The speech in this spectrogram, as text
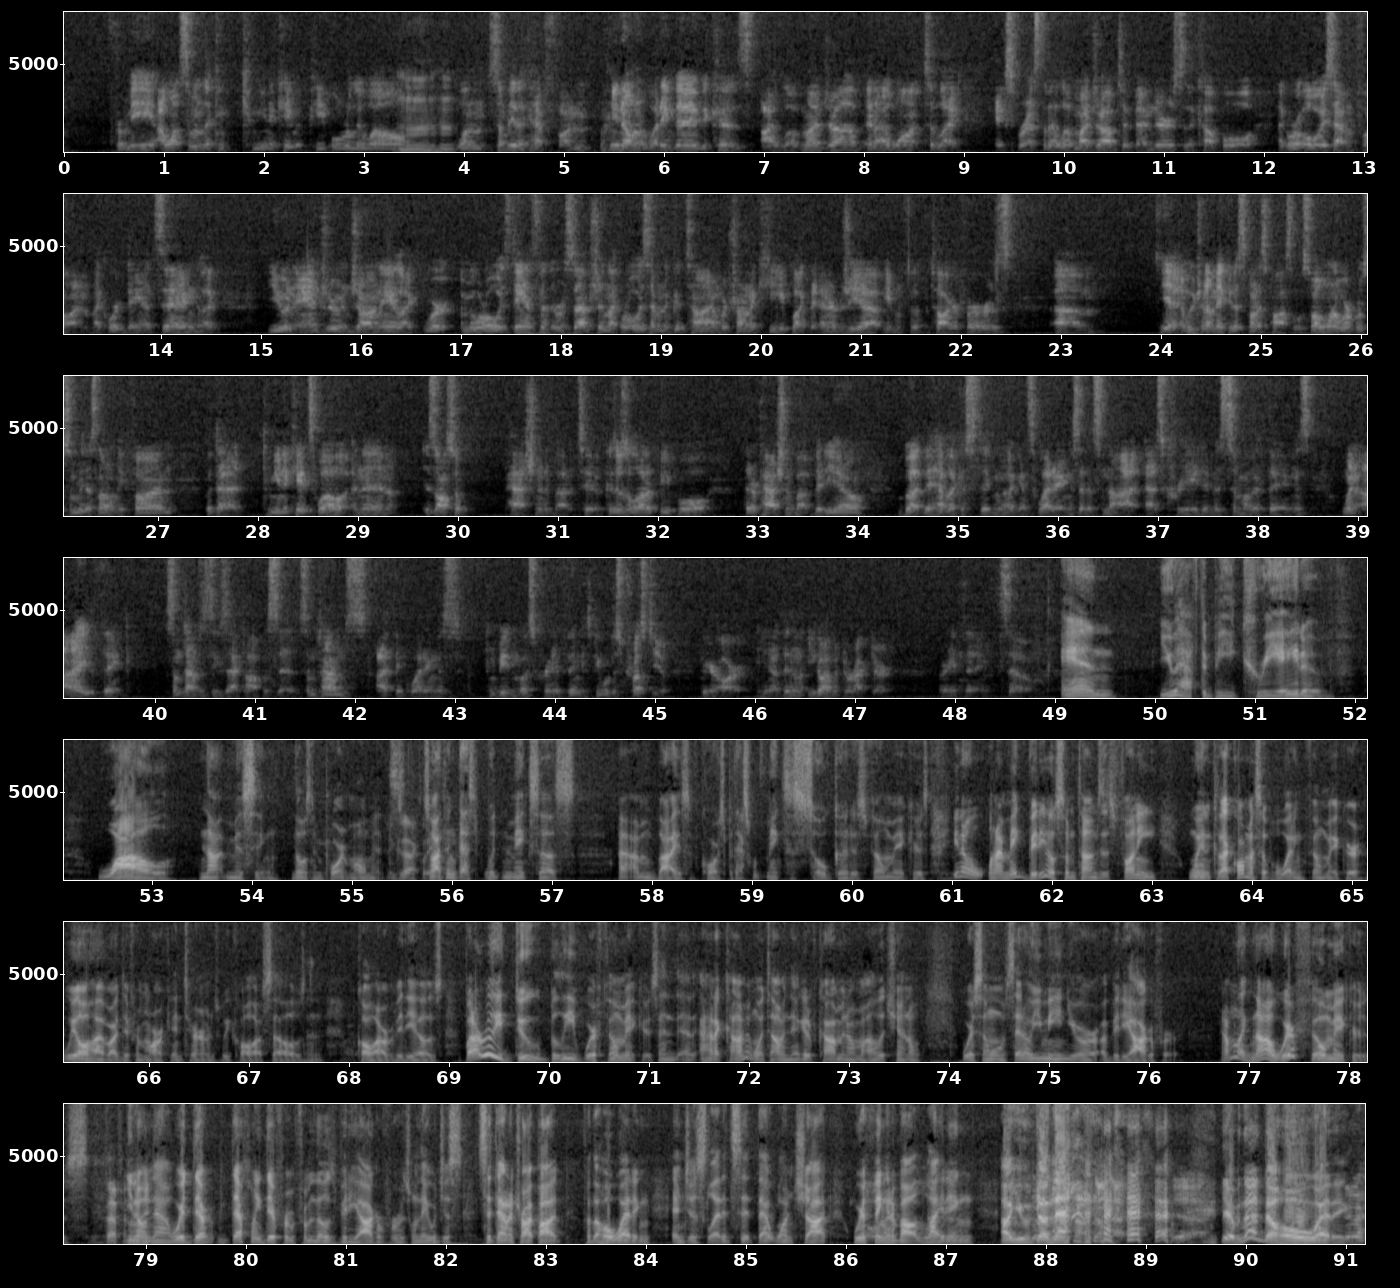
for me, I want someone that can communicate with people really well. Mhm. One somebody that can have fun, you know, on a wedding day because I love my job and I want to like express that I love my job to vendors, to the couple. Like we're always having fun. Like we're dancing. Like you and Andrew and Johnny. Like we're I mean we're always dancing at the reception. Like we're always having a good time. We're trying to keep like the energy up, even for the photographers. Um, yeah, and we try to make it as fun as possible. So I want to work with somebody that's not only fun, but that communicates well, and then is also passionate about it too. Because there's a lot of people that are passionate about video, but they have like a stigma against weddings that it's not as creative as some other things. When I think sometimes it's the exact opposite. Sometimes I think weddings can be the most creative thing because people just trust you for your art. You know, they don't, you don't have a director or anything. So and you have to be creative while not missing those important moments. Exactly. So I think that's what makes us. I- I'm biased, of course, but that's what makes us so good as filmmakers. You know, when I make videos, sometimes it's funny when because I call myself a wedding filmmaker. We all have our different marketing terms we call ourselves and call our videos, but I really do believe we're filmmakers. And and I had a comment one time, a negative comment on my other channel, where someone said, "Oh, you mean you're a videographer?" And I'm like, "No, we're filmmakers." Definitely. You know, now we're def- definitely different from those videographers when they would just sit down a tripod for the whole wedding and just let it sit that one shot. We're Oh, thinking about lighting. Oh, you've done that. yeah, yeah, but not the whole wedding.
